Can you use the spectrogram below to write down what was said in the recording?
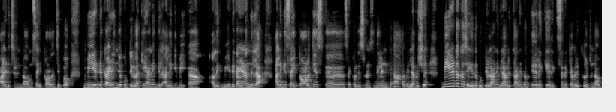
പഠിച്ചിട്ടുണ്ടാവും സൈക്കോളജി ഇപ്പോൾ ബി എഡ് കഴിഞ്ഞ കുട്ടികളൊക്കെ ആണെങ്കിൽ അല്ലെങ്കിൽ അല്ലെങ്കിൽ ബി എഡ് കഴിയണമെന്നില്ല. അല്ലെങ്കിൽ സൈക്കോളജി സൈക്കോളജി സ്റ്റുഡൻസ് ഇതിൽ ഉണ്ടാവില്ല പക്ഷെ ബി എഡ് ഒക്കെ ചെയ്ത കുട്ടികളാണെങ്കിൽ അവർക്ക് അറിയണ്ടാവും. എറിക് എറിക്സൺ ഒക്കെ അവർ കേട്ടിട്ടുണ്ടാവും.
